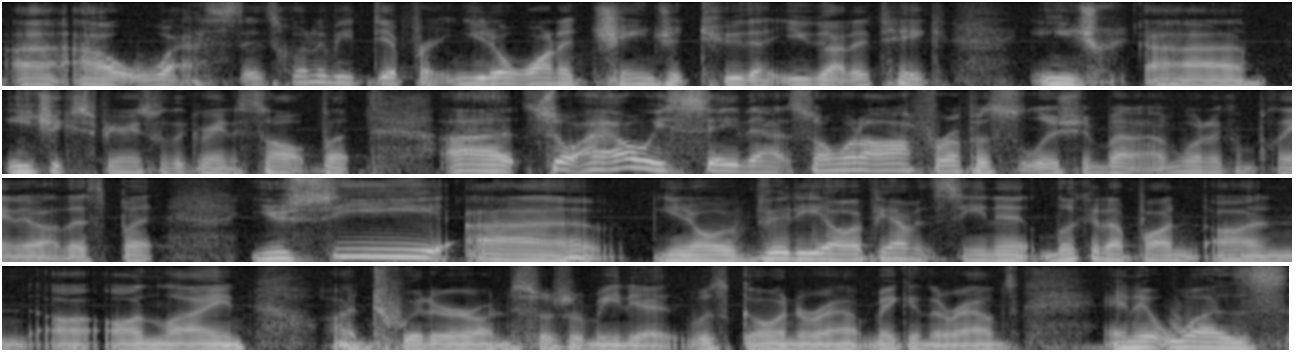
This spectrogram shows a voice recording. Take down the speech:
uh, out west, it's going to be different. You don't want to change it to that. You got to take each uh, each experience with a grain of salt. But uh, so I always say that. So I want to offer up a solution, but I'm going to complain about this. But you see, uh, you know, a video. If you haven't seen it, look it up on on online on Twitter on social media. It was going around making the rounds, and it was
